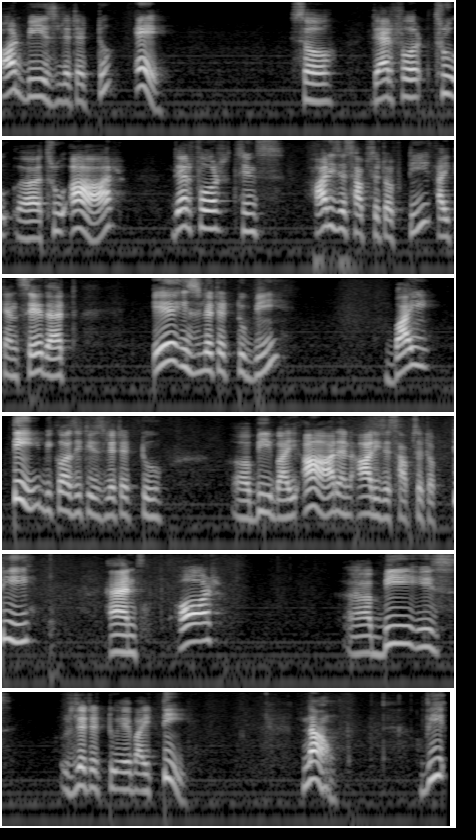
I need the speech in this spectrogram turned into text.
or B is related to A. So, therefore, through uh, through R therefore, since R is a subset of T I can say that A is related to B by T because it is related to uh, B by R and R is a subset of T and or uh, B is related to A by T. Now, we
